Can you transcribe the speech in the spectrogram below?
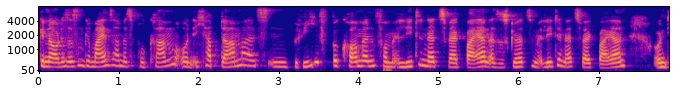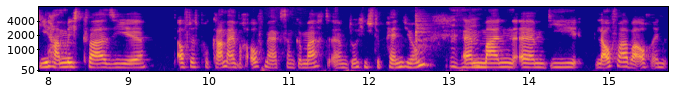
Genau, das ist ein gemeinsames Programm und ich habe damals einen Brief bekommen vom Elite-Netzwerk Bayern, also es gehört zum Elite-Netzwerk Bayern und die haben mich quasi auf das Programm einfach aufmerksam gemacht ähm, durch ein Stipendium. Mhm. Ähm, man, ähm, die laufen aber auch in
